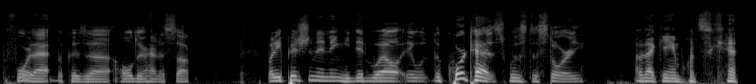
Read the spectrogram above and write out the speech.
before that because uh, Holder had a suck. But he pitched an inning. He did well. It was, the Cortes was the story of that game once again.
